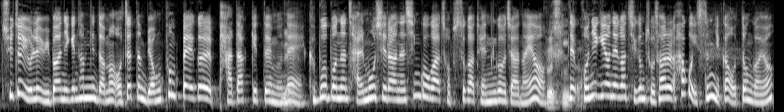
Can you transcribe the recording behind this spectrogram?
취재윤리 위반이긴 합니다만 어쨌든 명품백을 받았기 때문에 네. 그 부분은 잘못이라는 신고가 접수가 된 거잖아요. 그렇습니다. 근데 권익위원회가 지금 조사를 하고 있습니까? 어떤가요?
